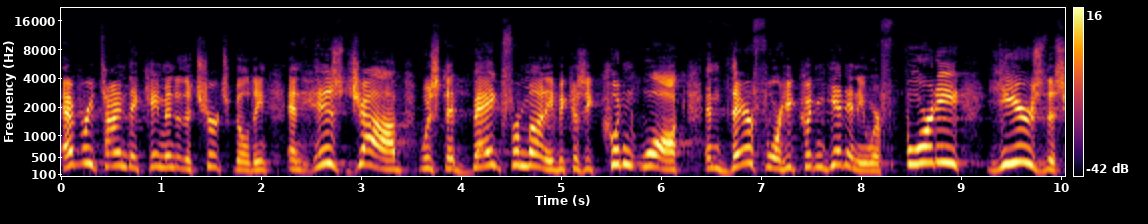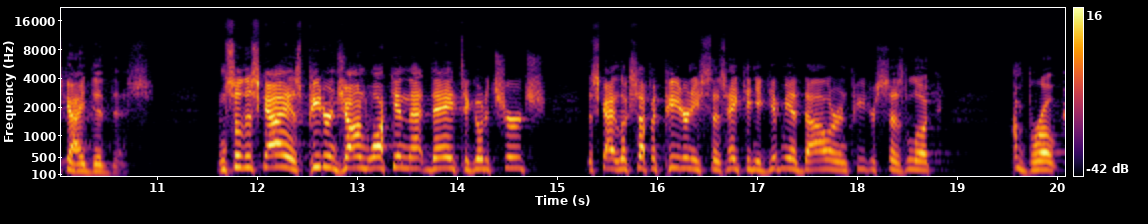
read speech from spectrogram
every time they came into the church building, and his job was to beg for money because he couldn't walk, and therefore he couldn't get anywhere. 40 years this guy did this. And so, this guy, as Peter and John walk in that day to go to church, This guy looks up at Peter and he says, Hey, can you give me a dollar? And Peter says, Look, I'm broke,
